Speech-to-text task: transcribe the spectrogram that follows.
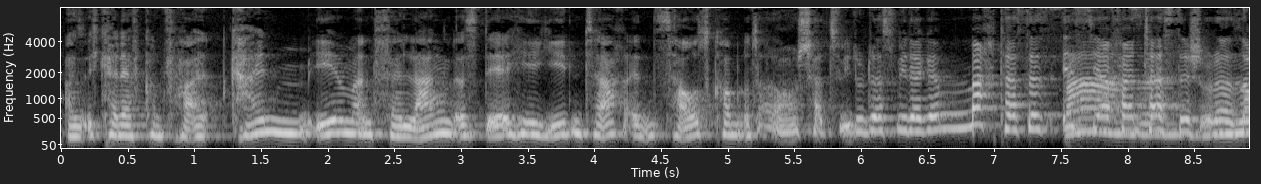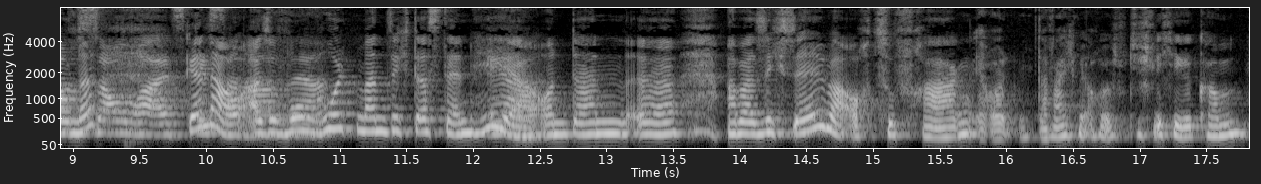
also ich kann ja von keinem Ehemann verlangen, dass der hier jeden Tag ins Haus kommt und sagt, oh Schatz, wie du das wieder gemacht hast, das Wahnsinn. ist ja fantastisch oder so. Noch ne? saurer als Genau, also wo ja. holt man sich das denn her? Ja. Und dann, äh, aber sich selber auch zu fragen, ja, da war ich mir auch auf die Schliche gekommen,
